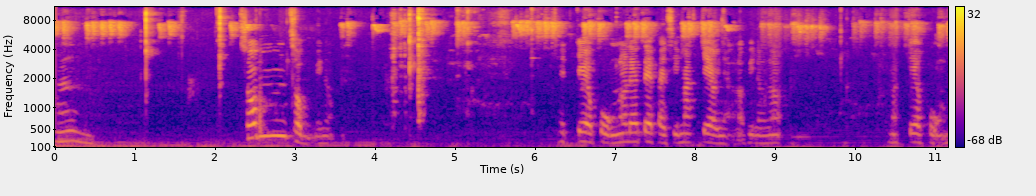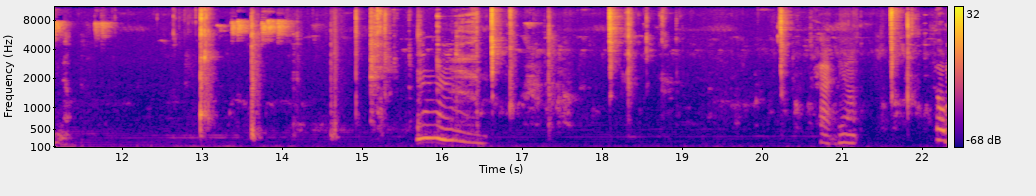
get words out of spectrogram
อืมส้มส้มพี่น้อง เฮ็ดแจ่วผงเนาะแล้วแต่ไผสิมักแจ่วหยังเนาะพี่น้องเนาะมักแจ่วผงพี่น้องอืมค่ะพี่น้องส้ม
